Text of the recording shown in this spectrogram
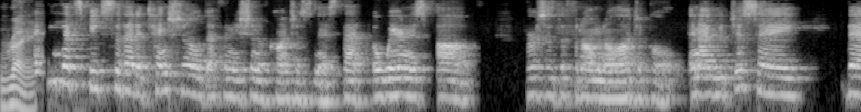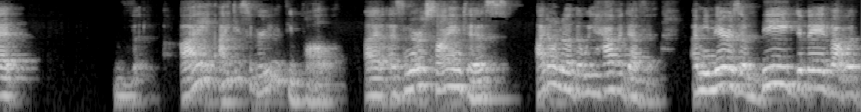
right i think that speaks to that attentional definition of consciousness that awareness of versus the phenomenological and i would just say that I, I disagree with you, Paul. I, as neuroscientists, I don't know that we have a definite. I mean, there is a big debate about what,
